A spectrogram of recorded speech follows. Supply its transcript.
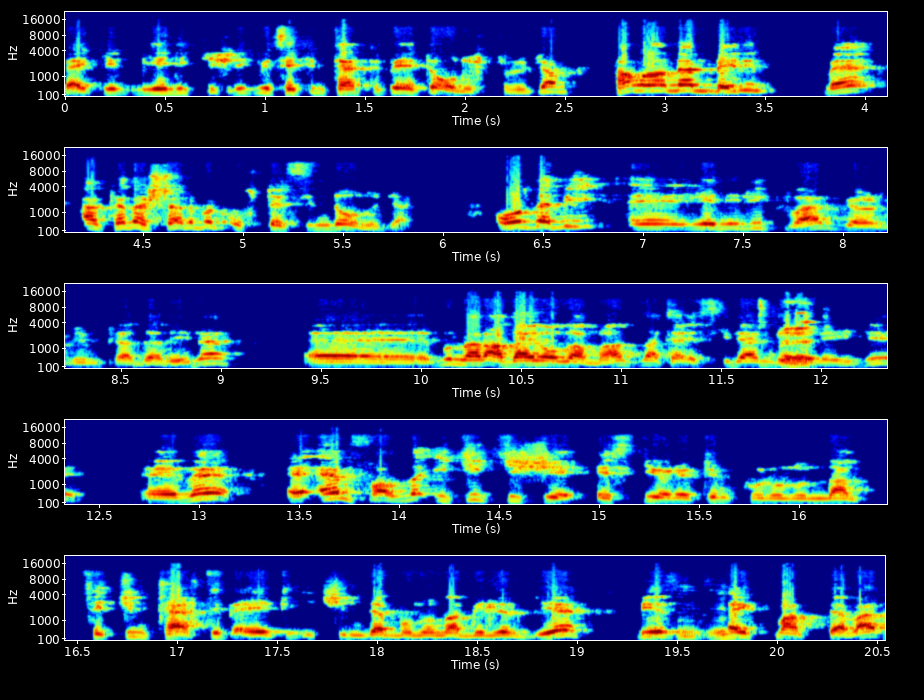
belki 7 kişilik bir seçim tertip heyeti oluşturacağım. Tamamen benim ve arkadaşlarımın uhdesinde olacak. Orada bir e, yenilik var gördüğüm kadarıyla. E, bunlar aday olamaz. Zaten eskiden böyleydi. Evet. E, ve e, en fazla iki kişi eski yönetim kurulundan seçim tertip heyeti içinde bulunabilir diye bir hı hı. ek madde var.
